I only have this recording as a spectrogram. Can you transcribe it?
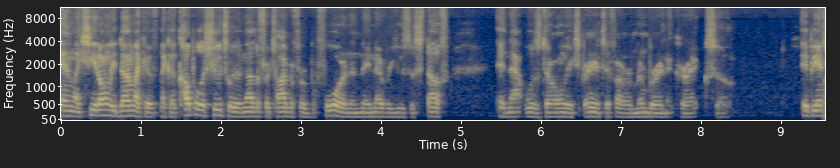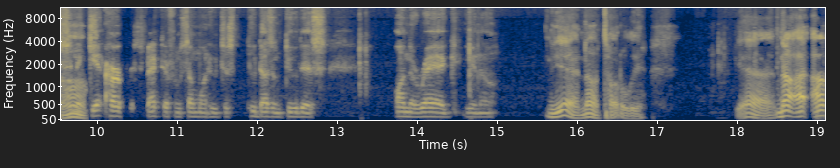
and like she had only done like a like a couple of shoots with another photographer before, and then they never used the stuff, and that was their only experience, if I'm remembering it correct. So it'd be interesting oh. to get her perspective from someone who just who doesn't do this on the reg, you know. Yeah, no, totally. Yeah, no, I, I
